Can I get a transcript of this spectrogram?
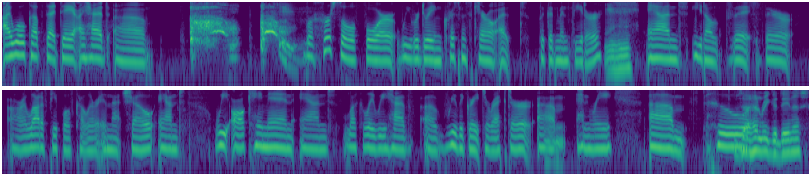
I woke up that day. I had uh, rehearsal for. We were doing Christmas Carol at the Goodman Theater, and you know, the, there are a lot of people of color in that show, and we all came in, and luckily we have a really great director, um, Henry, um, who that Henry Godinez?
